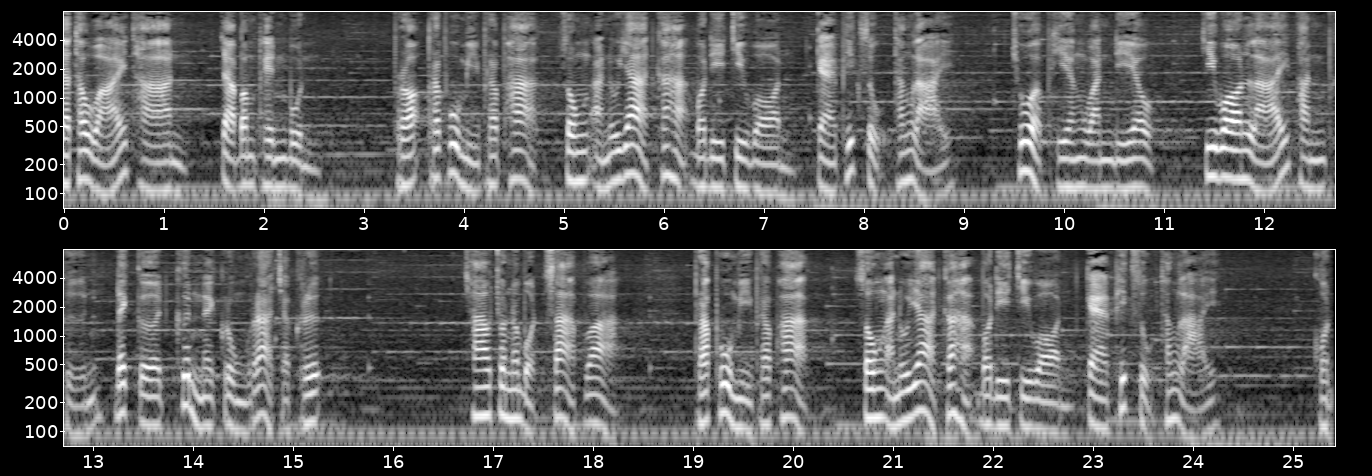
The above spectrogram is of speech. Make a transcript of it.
จะถวายทานจะบำเพ็ญบุญ เพราะพระผู้มีพระภาค ทรงอนุญาตขหบดีจีวร แก่ภิกษุทั้งหลาย ชั่วเพียงวันเดียว จีวรหลายพันผืนได้เกิดขึ้นในกรุงราชครึชาวชนบททราบว่า พระผู้มีพระภาค ทรงอนุญาตขหบดีจีวร แก่ภิกษุทั้งหลาย คน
